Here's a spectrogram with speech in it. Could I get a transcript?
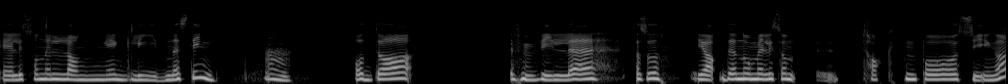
er litt sånne lange, glidende sting. Mm. Og da vil jeg Altså, ja, det er noe med liksom eh, takten på syinga.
